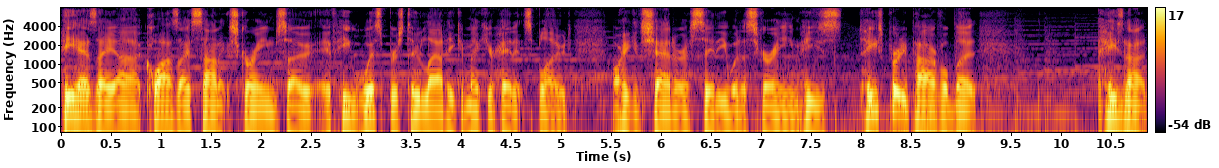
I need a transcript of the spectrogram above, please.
he has a uh, quasi sonic scream, so if he whispers too loud, he can make your head explode, or he can shatter a city with a scream. He's he's pretty powerful, but he's not.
